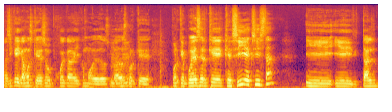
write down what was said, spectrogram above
Así que digamos que eso juega ahí como de dos lados Ujú. porque porque puede ser que, que sí exista y, y tal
